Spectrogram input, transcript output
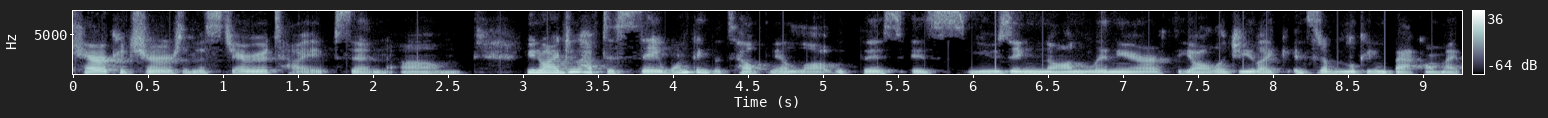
caricatures and the stereotypes and um, you know i do have to say one thing that's helped me a lot with this is using nonlinear theology like instead of looking back on my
